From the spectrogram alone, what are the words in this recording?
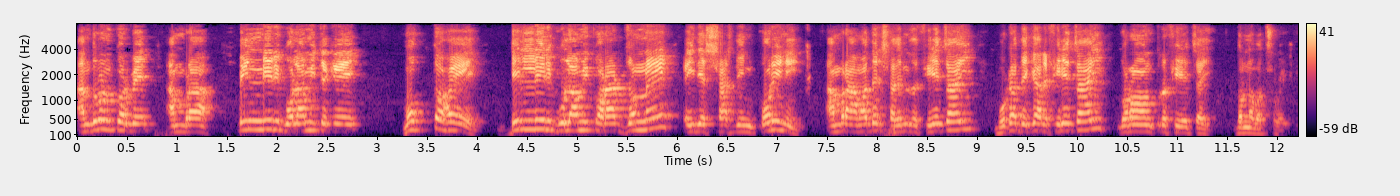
আন্দোলন করবে। আমরা পিন্ডির গোলামি থেকে মুক্ত হয়ে দিল্লির গোলামি করার জন্য এই দেশ স্বাধীন করিনি। আমরা আমাদের স্বাধীনতা ফিরে চাই, ভোটাধিকার ফিরে চাই, গণতন্ত্র ফিরে চাই। ধন্যবাদ সবাই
